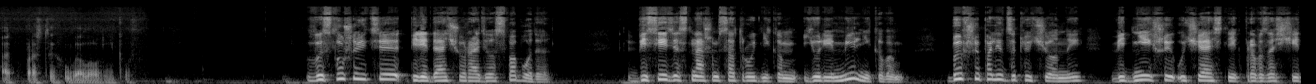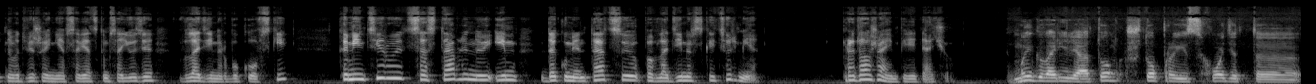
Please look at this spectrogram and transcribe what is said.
от простых уголовников. Вы слушаете передачу «Радио Свобода». В беседе с нашим сотрудником Юрием Мельниковым бывший политзаключенный, виднейший участник правозащитного движения в Советском Союзе Владимир Буковский комментирует составленную им документацию по Владимирской тюрьме. Продолжаем передачу. Мы говорили о том, что происходит э,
